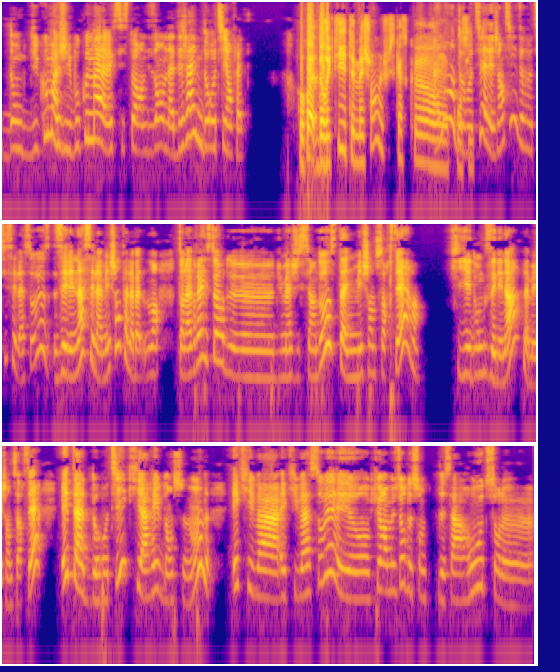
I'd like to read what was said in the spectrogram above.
Donc du coup moi j'ai eu beaucoup de mal avec cette histoire en me disant on a déjà une Dorothy en fait. Pourquoi Dorothy était méchant jusqu'à ce que ah on- non Dorothy elle est gentille Dorothy c'est la sauveuse. Zelena c'est la méchante à la base. Dans, dans la vraie histoire de du magicien d'Oz t'as une méchante sorcière qui est donc Zelena la méchante sorcière et t'as Dorothy qui arrive dans ce monde et qui va et qui va sauver. Et au fur et à mesure de son de sa route sur le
